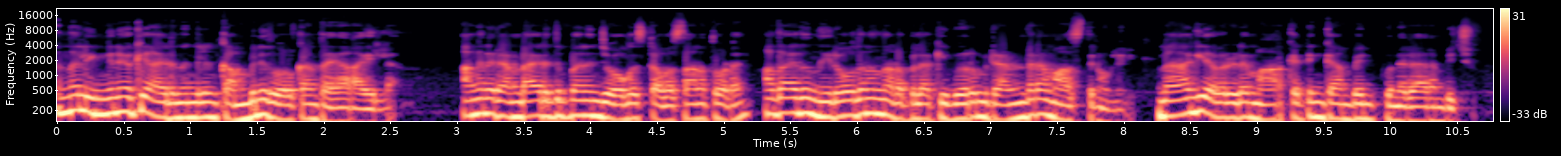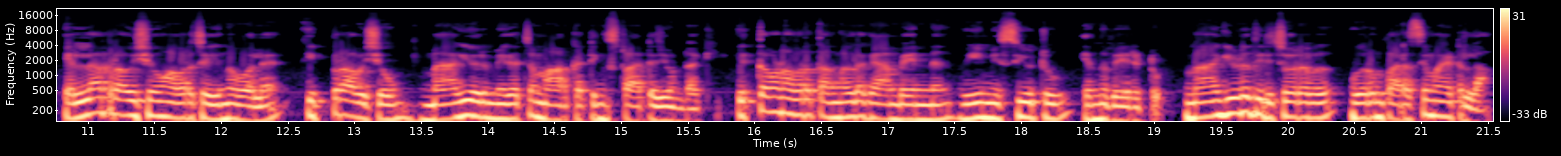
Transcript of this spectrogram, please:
എന്നാൽ ഇങ്ങനെയൊക്കെ ആയിരുന്നെങ്കിലും കമ്പനി തോൽക്കാൻ തയ്യാറായില്ല. അങ്ങനെ രണ്ടായിരത്തി പതിനഞ്ച് ഓഗസ്റ്റ് അവസാനത്തോടെ അതായത് നിരോധനം നടപ്പിലാക്കി വെറും രണ്ടര മാസത്തിനുള്ളിൽ മാഗി അവരുടെ മാർക്കറ്റിംഗ് ക്യാമ്പയിൻ പുനരാരംഭിച്ചു. എല്ലാ പ്രാവശ്യവും അവർ ചെയ്യുന്ന പോലെ ഇപ്രാവശ്യവും മാഗി ഒരു മികച്ച മാർക്കറ്റിംഗ് സ്ട്രാറ്റജി ഉണ്ടാക്കി. ഇത്തവണ അവർ തങ്ങളുടെ ക്യാമ്പയിനിന് വി മിസ് യു ടു എന്ന് പേരിട്ടു. മാഗിയുടെ തിരിച്ചുവരവ് വെറും പരസ്യമായിട്ടല്ല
